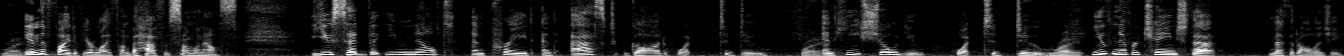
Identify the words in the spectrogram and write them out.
Right. in the fight of your life on behalf of someone else, you said that you knelt and prayed and asked God what to do, Right. and He showed you what to do. Right. You've never changed that methodology.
